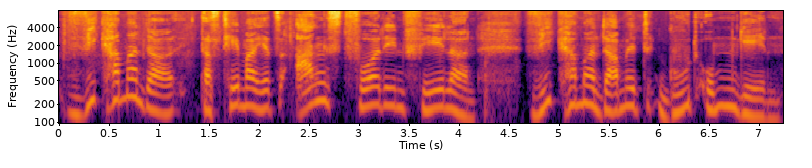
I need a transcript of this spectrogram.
Wie kann man da das Thema jetzt Angst vor den Fehlern, wie kann man damit gut umgehen?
